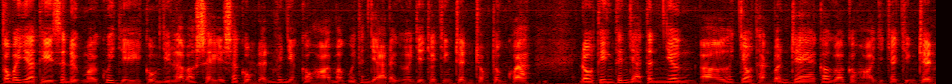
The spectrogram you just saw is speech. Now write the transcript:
Còn bây giờ thì xin được mời quý vị cũng như là bác sĩ sẽ cùng đến với những câu hỏi mà quý thính giả đã gửi về cho chương trình trong tuần qua. Đầu tiên thính giả Tinh Nhân ở Châu Thành Bến Tre có gửi câu hỏi về cho chương trình.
